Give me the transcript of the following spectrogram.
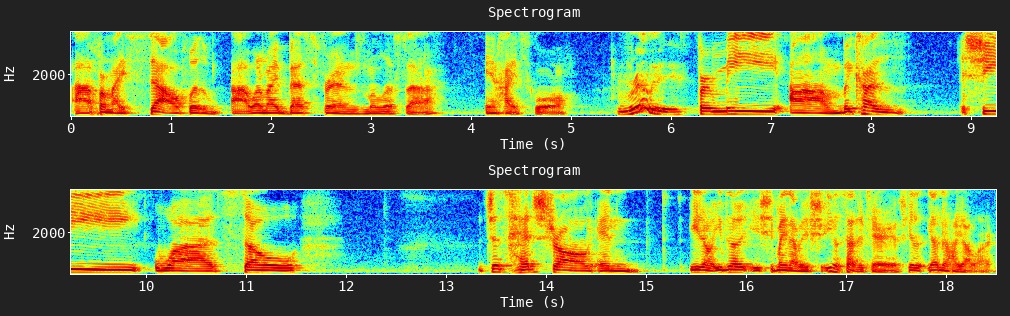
uh, for myself was uh, one of my best friends, Melissa, in high school. Really? For me, um, because she was so just headstrong and you know, even though she may not be, you know, Sagittarius, you y'all know how y'all are.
